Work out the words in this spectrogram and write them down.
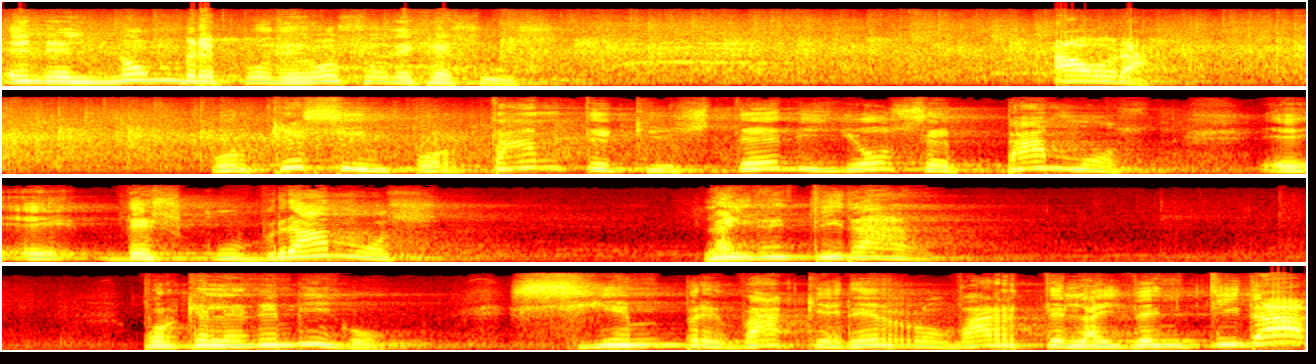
en el nombre poderoso de Jesús. Ahora, ¿por qué es importante que usted y yo sepamos, eh, eh, descubramos la identidad? Porque el enemigo siempre va a querer robarte la identidad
